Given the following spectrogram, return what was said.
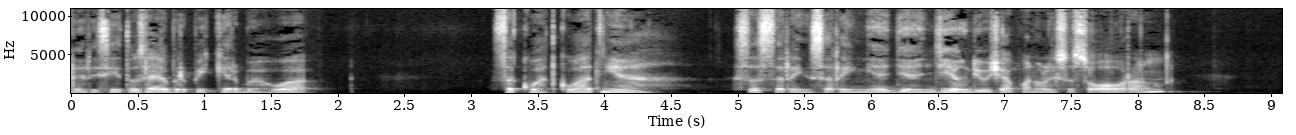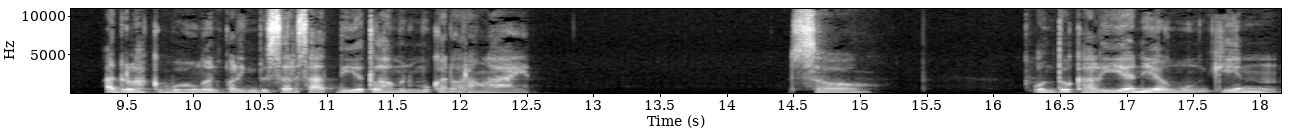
Dari situ saya berpikir bahwa sekuat-kuatnya, sesering-seringnya janji yang diucapkan oleh seseorang adalah kebohongan paling besar saat dia telah menemukan orang lain. So, untuk kalian yang mungkin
